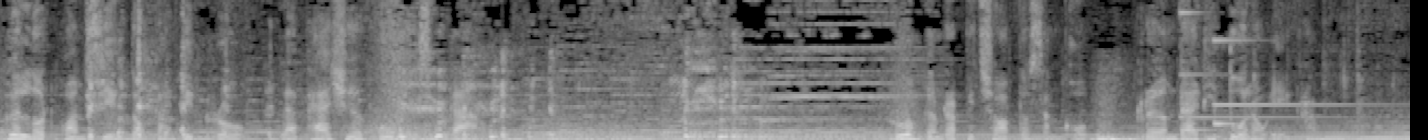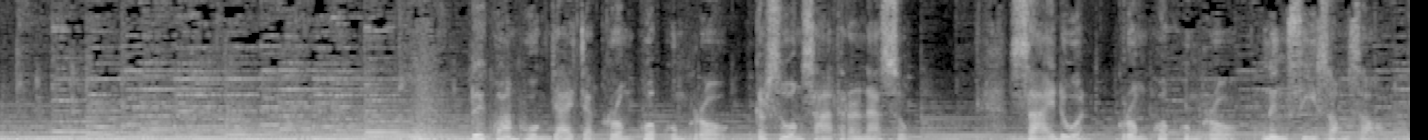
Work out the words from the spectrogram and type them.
เพื่อลดความเสี่ยงต่อ ติดโรค และแพร่เชื้อโควิด -19 ร่วมกันรับผิดชอบต่อสังคม เริ่มได้ที่ตัวเราเองครับ ด้วยความห่วงใยจากกรมควบคุมโรค กระทรวงสาธารณสุข สายด่วนกรมควบคุมโรค 1422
